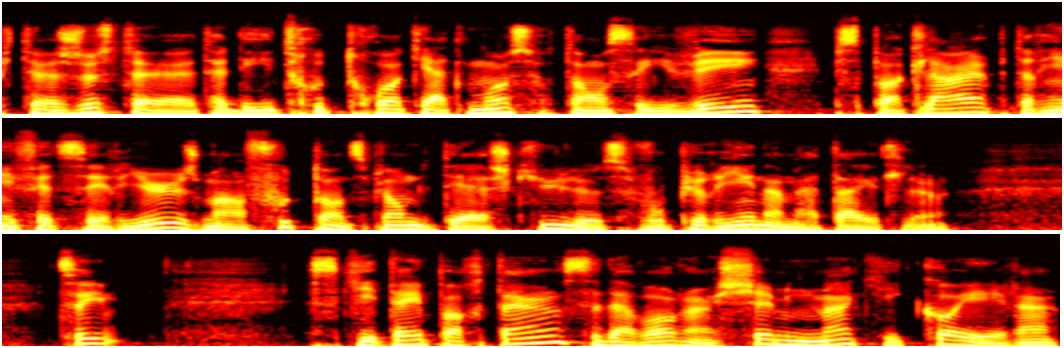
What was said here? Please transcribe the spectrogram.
puis t'as juste euh, t'as des trous de trois, quatre mois sur ton CV, puis c'est pas clair, puis t'as rien fait de sérieux, je m'en fous de ton diplôme du THQ, là, tu vaux plus rien dans ma tête. Là. Tu sais, ce qui est important, c'est d'avoir un cheminement qui est cohérent.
